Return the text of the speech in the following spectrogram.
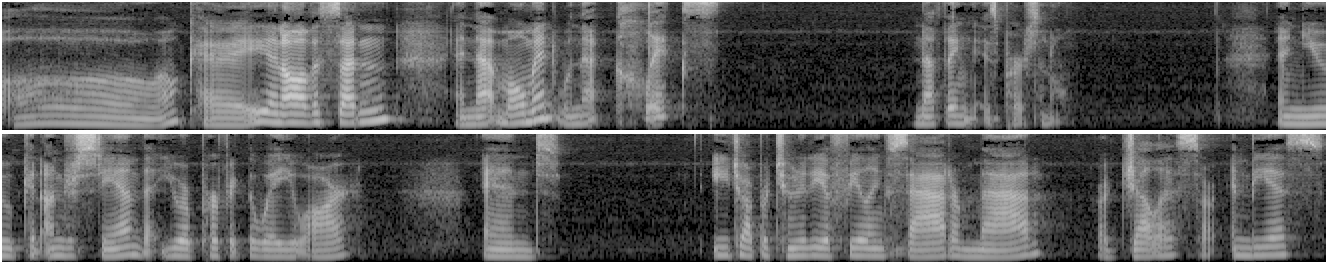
Oh, okay. And all of a sudden, in that moment, when that clicks, nothing is personal and you can understand that you are perfect the way you are. And each opportunity of feeling sad or mad or jealous or envious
